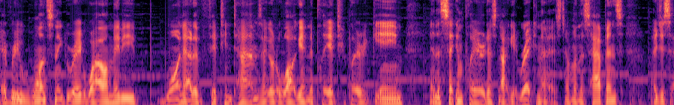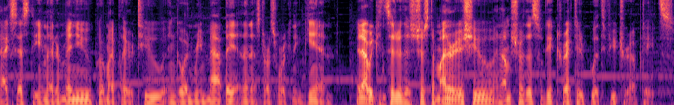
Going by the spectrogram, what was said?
every once in a great while, maybe one out of 15 times I go to log in to play a two-player game, and the second player does not get recognized. And when this happens, I just access the emulator menu, go to my player 2, and go ahead and remap it, and then it starts working again. And I would consider this just a minor issue, and I'm sure this will get corrected with future updates.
